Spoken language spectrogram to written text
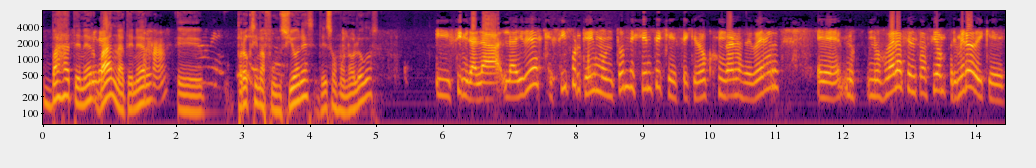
¿Vas a tener, van a tener eh, próximas funciones de esos monólogos? Y sí, mira, la, la idea es que sí, porque hay un montón de gente que se quedó con ganas de ver. Eh, nos, nos da la sensación, primero, de que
